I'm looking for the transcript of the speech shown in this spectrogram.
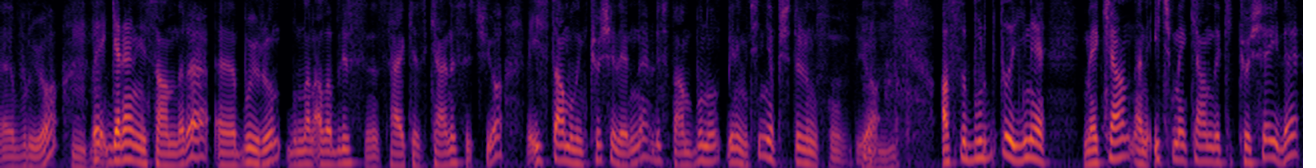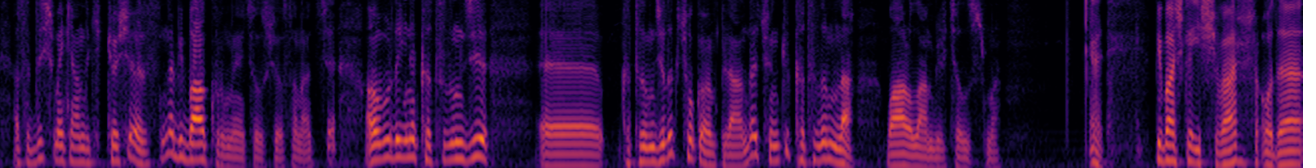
e, vuruyor. Hı hı. Ve gelen insanlara e, buyurun bundan alabilirsiniz. Herkes kendi seçiyor. Ve İstanbul'un köşelerine lütfen bunu benim için yapıştırır mısınız diyor. Hı hı. Aslında burada da yine mekan yani iç mekandaki köşe ile aslında dış mekandaki köşe arasında bir bağ kurmaya çalışıyor sanatçı. Ama burada yine katılımcı e, katılımcılık çok ön planda. Çünkü katılımla var olan bir çalışma. Evet. Bir başka iş var. O da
